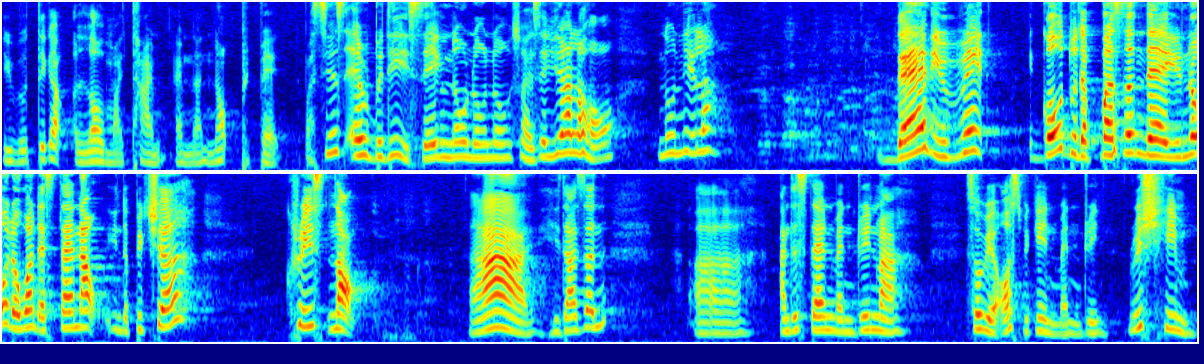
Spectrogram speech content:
it will take up a lot of my time and I'm not prepared. But since everybody is saying no, no, no, so I say, yeah, lah, no need lah. then you wait, go to the person there, you know the one that stand out in the picture? Chris knock. Ah, he doesn't uh, understand Mandarin ma. So we are all speaking in Mandarin. Reach him.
